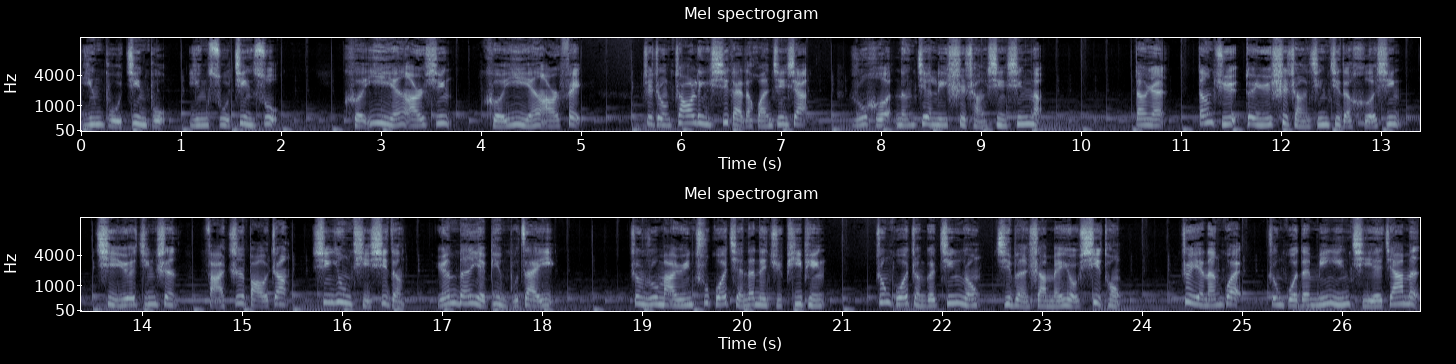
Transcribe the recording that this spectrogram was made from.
应补尽补，应诉尽诉，可一言而兴，可一言而废。这种朝令夕改的环境下，如何能建立市场信心呢？当然，当局对于市场经济的核心契约精神。法治保障、信用体系等原本也并不在意。正如马云出国前的那句批评：“中国整个金融基本上没有系统。”这也难怪中国的民营企业家们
